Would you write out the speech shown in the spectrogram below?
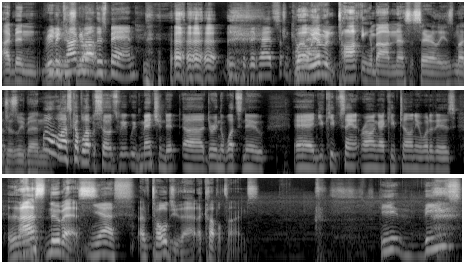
I've been We've been talking this about this band because they've had something coming well, we out. haven't been talking about it necessarily as much as we've been. Well, the last couple episodes, we, we've mentioned it uh, during the What's New, and you keep saying it wrong. I keep telling you what it is. Las Nubes. Yes. I've told you that a couple times. The, these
